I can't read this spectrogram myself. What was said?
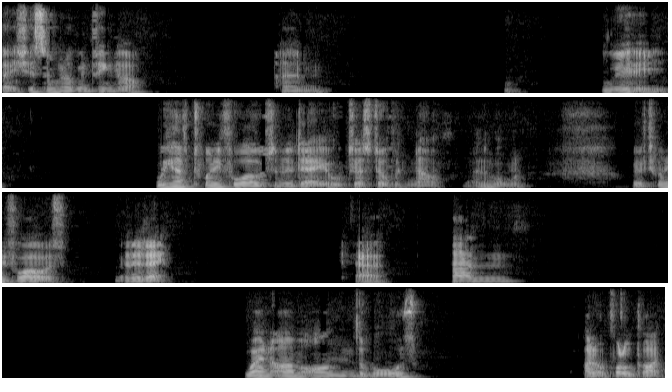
It's just something I've been um, thinking about. And really, we have 24 hours in a day, or just over now at the moment. We have 24 hours in a day. And when I'm on the moors, I don't follow time.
